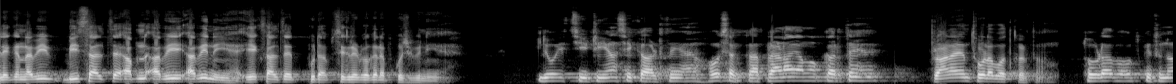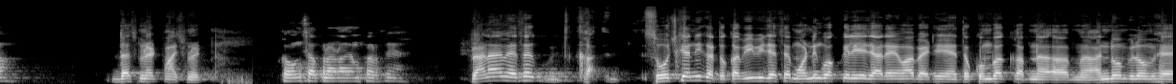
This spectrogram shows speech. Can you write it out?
लेकिन अभी बीस साल से अब अभी अभी नहीं है। एक साल से पूरा सिगरेट वगैरह कुछ भी नहीं है। जो इस चीटियाँ से काटते हैं हो सकता है प्राणायाम आप करते हैं। प्राणायाम थोड़ा बहुत करता हूँ। थोड़ा बहुत कितना? दस मिनट पाँच मिनट। कौन सा प्राणायाम करते हैं? प्राणायाम ऐसा सोच के नहीं करता। कभी भी जैसे मॉर्निंग वॉक के लिए जा रहे हैं वहाँ बैठे हैं तो कुंभक अपना अनुलोम विलोम है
